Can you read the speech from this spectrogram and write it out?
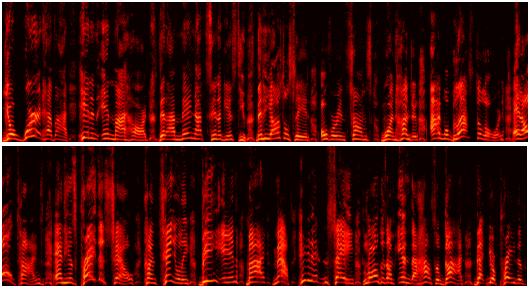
Your word have I hidden in my heart that I may not sin against you. Then he also said over in Psalms 100, I will bless the Lord at all times, and his praises shall continually be in my mouth. He didn't say, long as I'm in the house of God, that your praises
